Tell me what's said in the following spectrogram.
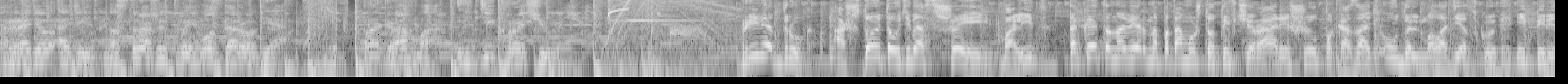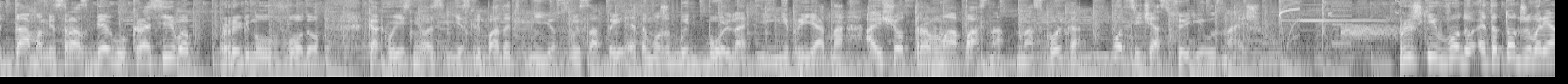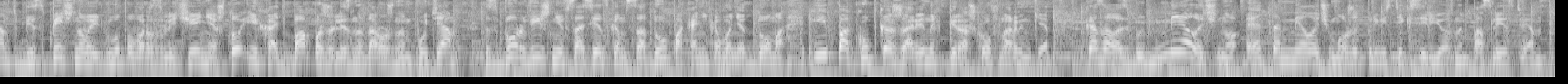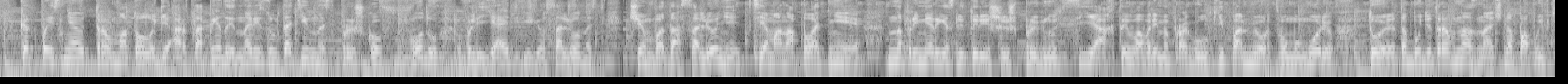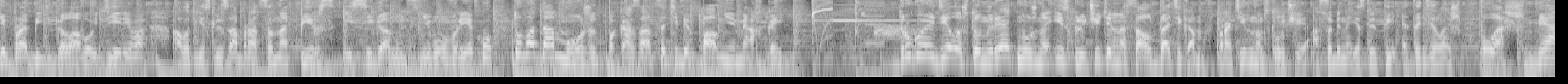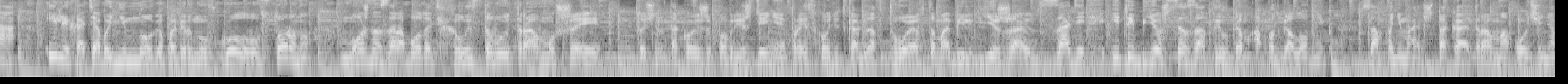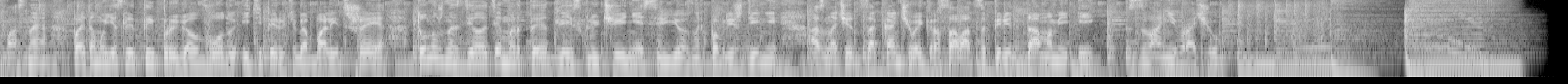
Радио 1 на страже твоего здоровья. Программа «Иди к врачу». Привет, друг! А что это у тебя с шеей? Болит? Так это, наверное, потому что ты вчера решил показать удаль молодецкую и перед дамами с разбегу красиво прыгнул в воду. Как выяснилось, если падать в нее с высоты, это может быть больно и неприятно, а еще травмоопасно. Насколько? Вот сейчас все и узнаешь. Прыжки в воду – это тот же вариант беспечного и глупого развлечения, что и ходьба по железнодорожным путям, сбор вишни в соседском саду, пока никого нет дома, и покупка жареных пирожков на рынке. Казалось бы, мелочь, но эта мелочь может привести к серьезным последствиям. Как поясняют травматологи-ортопеды, на результативность прыжков в воду влияет ее соленость. Чем вода соленее, тем она плотнее. Например, если ты решишь прыгнуть с яхты во время прогулки по мертвому морю, то это будет равнозначно попытке пробить головой дерево. А вот если забраться на пирс и сигануть с него в реку, то вода может показаться тебе вполне мягкой. Другое дело, что нырять нужно исключительно солдатиком. В противном случае, особенно если ты это делаешь плашмя или хотя бы немного повернув голову в сторону, можно заработать хлыстовую травму шеи. Точно такое же повреждение происходит, когда в твой автомобиль въезжают сзади и ты бьешься затылком о подголовник. Сам понимаешь, такая травма очень опасная. Поэтому если ты прыгал в воду и теперь у тебя болит шея, то нужно сделать МРТ для исключения серьезных повреждений. А значит, заканчивай красоваться перед дамами и звони врачу.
